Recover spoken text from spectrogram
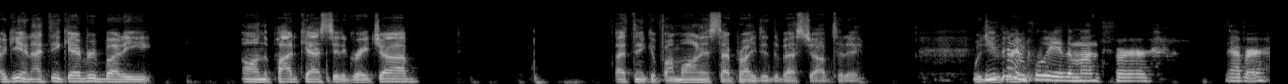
again, I think everybody on the podcast did a great job. I think if I'm honest, I probably did the best job today. Would you You've been employee of the month for ever,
